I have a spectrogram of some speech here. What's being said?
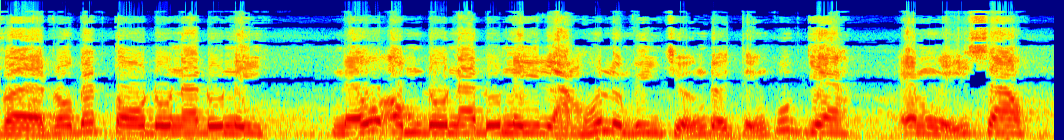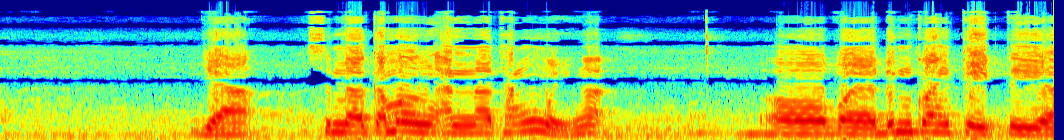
về Roberto Donadoni Nếu ông Donadoni làm huấn luyện viên trưởng đội tuyển quốc gia Em nghĩ sao? Dạ, xin ờ, cảm ơn anh ờ, Thắng Nguyễn ạ ờ, Về Đinh Quang Kiệt thì uh,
